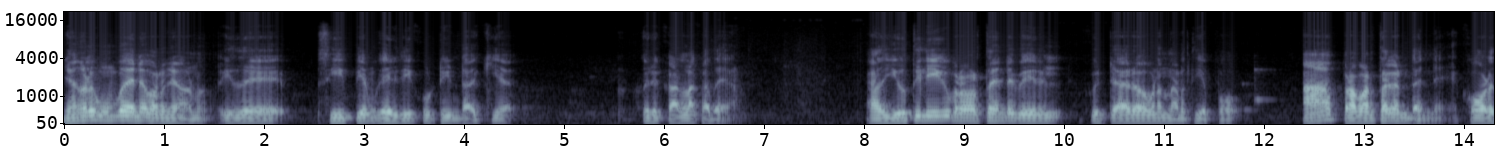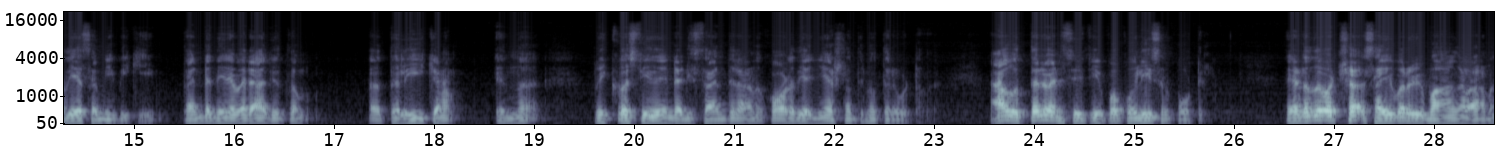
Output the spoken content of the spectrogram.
ഞങ്ങൾ മുമ്പ് തന്നെ പറഞ്ഞതാണ് ഇത് സി പി എം കരുതി കൂട്ടിയുണ്ടാക്കിയ ഒരു കള്ളക്കഥയാണ്. അത് യൂത്ത് ലീഗ് പ്രവർത്തകന്റെ പേരിൽ കുറ്റാരോപണം നടത്തിയപ്പോൾ ആ പ്രവർത്തകൻ തന്നെ കോടതിയെ സമീപിക്കുകയും തന്റെ നിരപരാധിത്വം തെളിയിക്കണം എന്ന് റിക്വസ്റ്റ് ചെയ്തതിന്റെ അടിസ്ഥാനത്തിലാണ് കോടതി അന്വേഷണത്തിന് ഉത്തരവിട്ടത്. ആ ഉത്തരവനുസരിച്ച് ഇപ്പോൾ പോലീസ് റിപ്പോർട്ടിൽ ഇടതുപക്ഷ സൈബർ വിഭാഗങ്ങളാണ്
